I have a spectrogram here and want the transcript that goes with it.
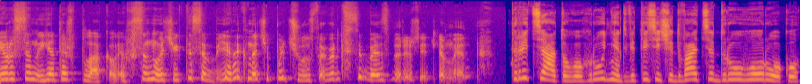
Я говорю, сину, я теж плакала. Я говорю, синочок, ти себе, я так наче почувствувала. Я говорю, ти себе збережи для мене. 30 грудня 2022 року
